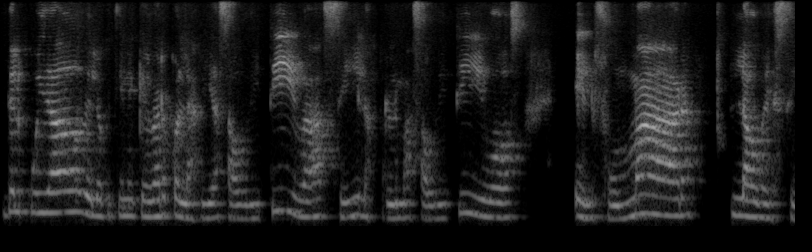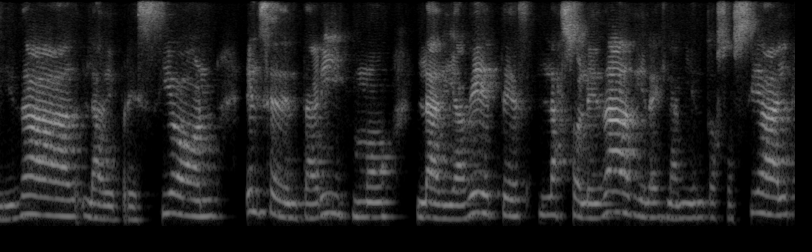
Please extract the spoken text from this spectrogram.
del cuidado de lo que tiene que ver con las vías auditivas, ¿sí? los problemas auditivos, el fumar, la obesidad, la depresión, el sedentarismo, la diabetes, la soledad y el aislamiento social,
